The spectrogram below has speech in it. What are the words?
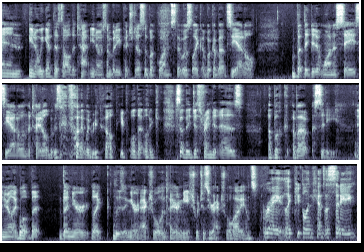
And you know, we get this all the time. You know, somebody pitched us a book once that was like a book about Seattle but they didn't want to say Seattle in the title because they thought it would repel people that like so they just framed it as a book about a city and you're like well but then you're like losing your actual entire niche which is your actual audience Right, like people in Kansas City,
